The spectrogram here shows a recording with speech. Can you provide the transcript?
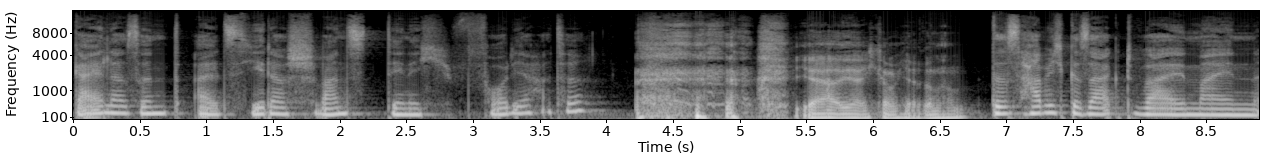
geiler sind als jeder Schwanz, den ich vor dir hatte? ja, ja, ich kann mich erinnern. Das habe ich gesagt, weil mein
